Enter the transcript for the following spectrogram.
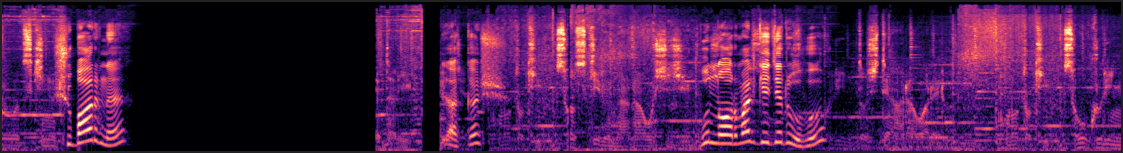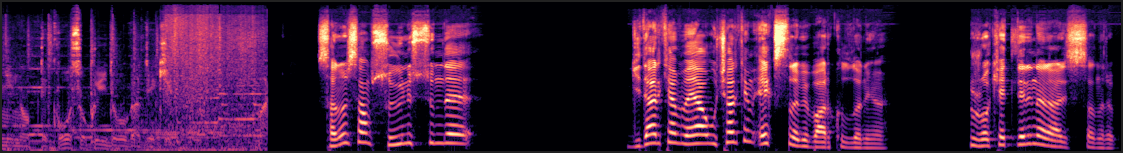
を突き抜 Şu bar ne? けたり Bir dakika. şu- この時ソスキル長押し陣 Bu normal gece ruhu. クリンとして現れるこの時ソークリンに乗って高速移動ができる Sanırsam suyun üstünde giderken veya uçarken ekstra bir bar kullanıyor. Şu roketlerin enerjisi sanırım.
